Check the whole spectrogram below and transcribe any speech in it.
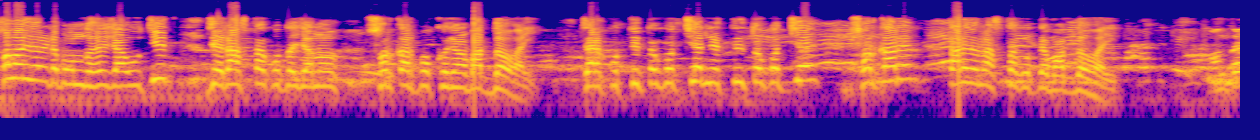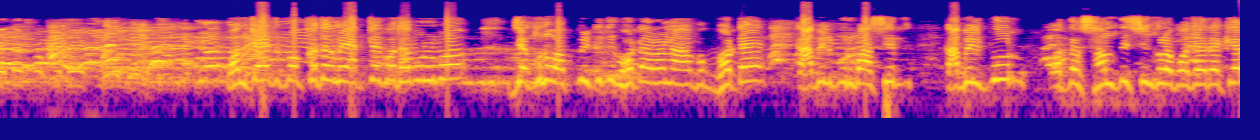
সময় ধরে এটা বন্ধ হয়ে যাওয়া উচিত যে রাস্তা করতে যেন সরকার পক্ষ যেন বাধ্য হয়। যারা কর্তৃত্ব করছে, নেতৃত্ব করছে সরকারের, তারা যেন রাস্তা করতে বাধ্য হয়। পঞ্চায়েতের পক্ষ থেকে আমি একটাই কথা বলব যে কোনো অপ্রীতি ঘটনা না ঘটে কাবিলপুরবাসীর কাবিলপুর অর্থাৎ শান্তি শৃঙ্খলা বজায় রেখে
